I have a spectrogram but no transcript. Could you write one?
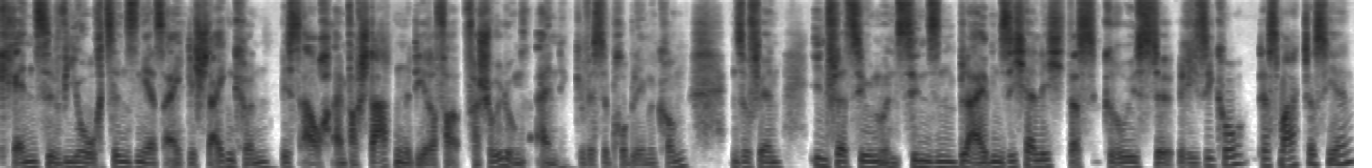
Grenze, wie hoch Zinsen jetzt eigentlich steigen können, bis auch einfach Staaten mit ihrer Ver Verschuldung an gewisse Probleme kommen. Insofern Inflation und Zinsen bleiben sicherlich das größte Risiko des Marktes hierhin.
